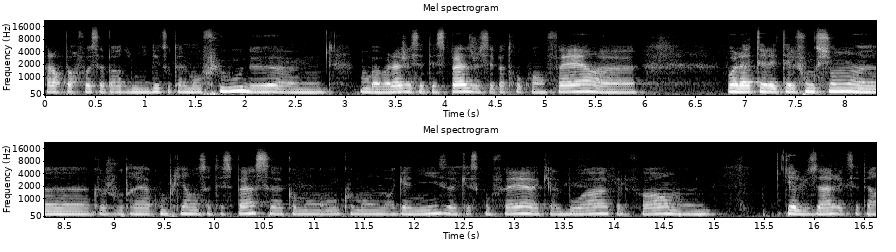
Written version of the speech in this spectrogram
Alors parfois ça part d'une idée totalement floue de bon bah voilà j'ai cet espace, je sais pas trop quoi en faire. Voilà telle et telle fonction euh, que je voudrais accomplir dans cet espace, euh, comment, comment on l'organise, qu'est-ce qu'on fait, euh, quel bois, quelle forme, quel usage, etc.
